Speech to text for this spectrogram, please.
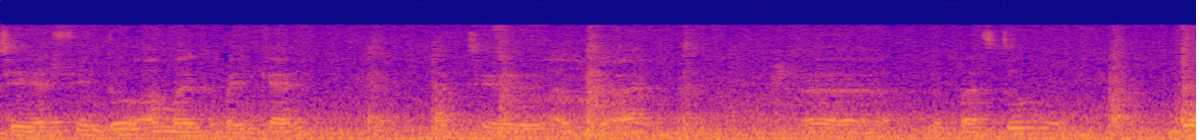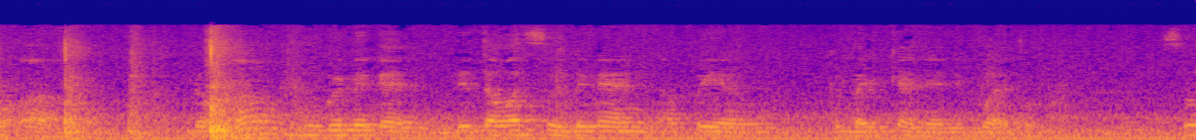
baca yasin tu amal kebaikan baca al-Quran uh, lepas tu doa doa menggunakan dia tawasul dengan apa yang kebaikan yang dibuat tu. So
